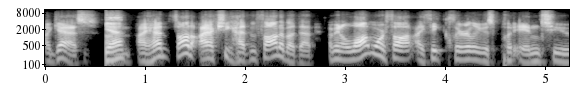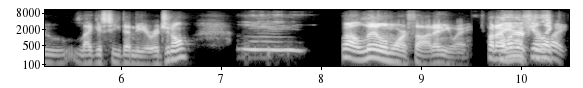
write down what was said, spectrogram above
I guess. Yeah. Um, I hadn't thought. I actually hadn't thought about that. I mean, a lot more thought. I think clearly was put into Legacy than the original. Well, a little more thought anyway. But I, I- wonder I if you're like- right.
